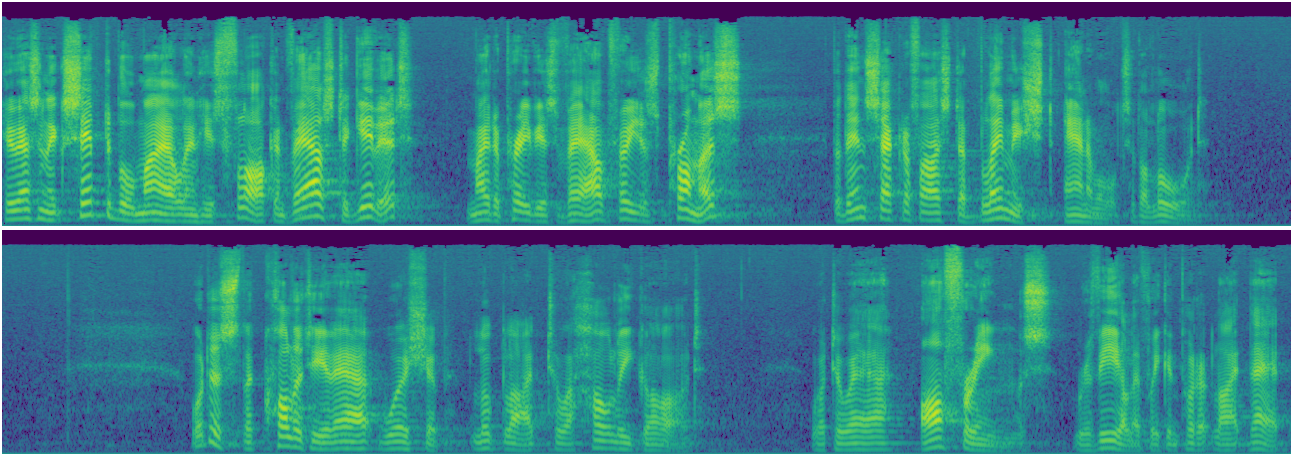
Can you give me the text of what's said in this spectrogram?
who has an acceptable male in his flock and vows to give it, made a previous vow, previous promise, but then sacrificed a blemished animal to the Lord. What does the quality of our worship look like to a holy God? What do our offerings reveal, if we can put it like that?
